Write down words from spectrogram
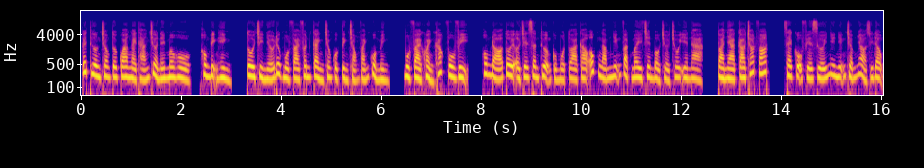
vết thương trong tôi qua ngày tháng trở nên mơ hồ không định hình tôi chỉ nhớ được một vài phân cảnh trong cuộc tình chóng vánh của mình một vài khoảnh khắc vô vị Hôm đó tôi ở trên sân thượng của một tòa cao ốc ngắm những vạt mây trên bầu trời trôi yên ả. À. Tòa nhà cao chót vót, xe cộ phía dưới như những chấm nhỏ di động.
